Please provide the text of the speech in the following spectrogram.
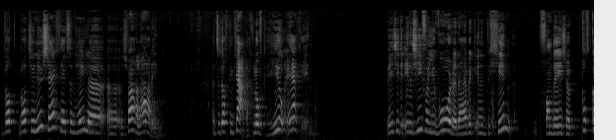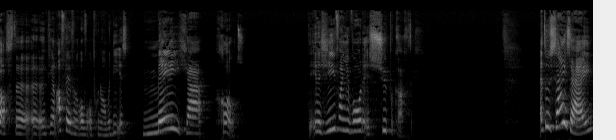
wat, wat je nu zegt heeft een hele uh, zware lading. En toen dacht ik, ja, daar geloof ik heel erg in. Weet je, de energie van je woorden, daar heb ik in het begin van deze podcast uh, een keer een aflevering over opgenomen. Die is mega groot. De energie van je woorden is superkrachtig. En toen zei zij,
